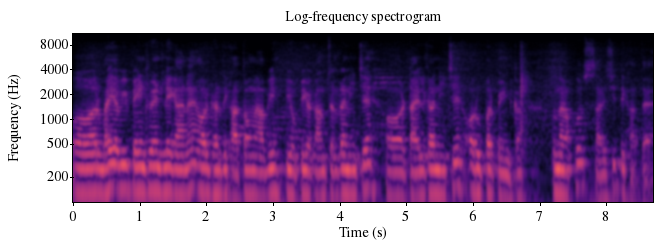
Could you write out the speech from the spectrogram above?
और भाई, अभी पेंट वेंट लेके आना है और घर दिखाता हूँ मैं अभी। पीओपी का काम चल रहा है नीचे और टाइल का नीचे और ऊपर पेंट का। तो मैं आपको सारी चीज़ दिखाता है।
